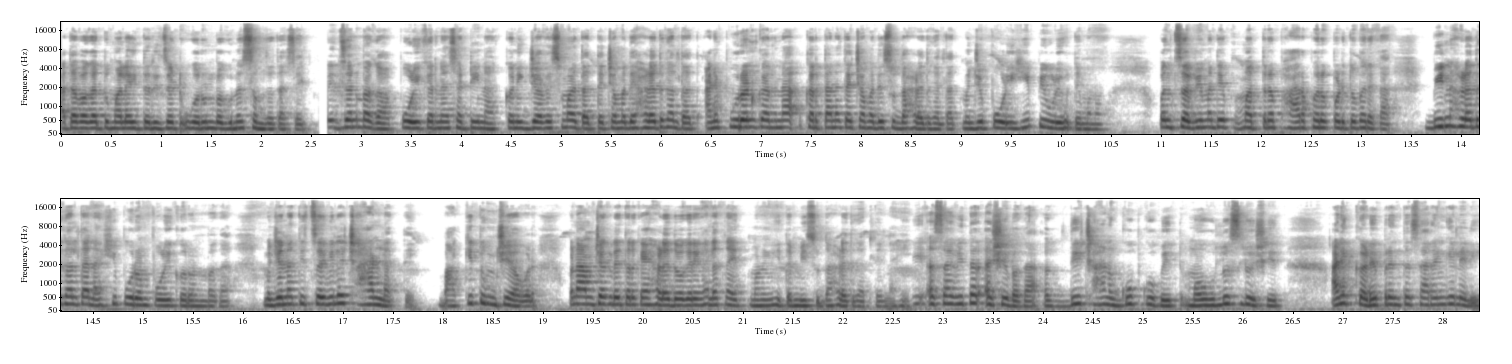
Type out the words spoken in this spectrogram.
आता बघा तुम्हाला इथं रिझल्ट वरून बघूनच समजत असेल. बरेच जण बघा पोळी करण्यासाठी ना कणिक ज्यावेळेस मळतात त्याच्यामध्ये हळद घालतात आणि पुरण करण्या करताना त्याच्यामध्ये सुद्धा हळद घालतात. म्हणजे पोळी ही पिवळी होते म्हणून. पण चवीमध्ये मात्र फार फरक पडतो बरं का. बिन हळद घालताना ही पुरणपोळी करून बघा. म्हणजे ना ती चवीला छान लागते. बाकी तुमची आवड. पण आमच्याकडे तर काही हळद वगैरे घालत नाहीत म्हणून इथं मी सुद्धा हळद घातली नाही. असावी तर अशी बघा. अगदी छान गुपगुपीत मऊ लुसलुशीत आणि कडेपर्यंत सारंग गेलेली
